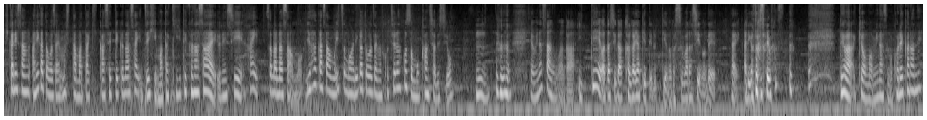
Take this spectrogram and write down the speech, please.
ひかりさんありがとうございました。また聞かせてください。ぜひまた聞いてください。嬉しい。はい。そららさんもゆはかさんもいつもありがとうございます。こちらこそもう感謝ですよ。うん、いや皆様がいて私が輝けてるっていうのが素晴らしいので、はい、ありがとうございます。では今日も皆様これからね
